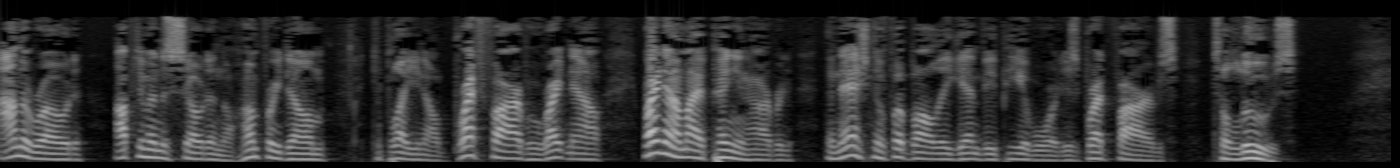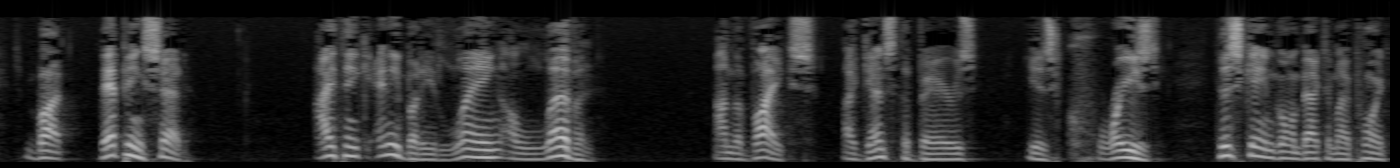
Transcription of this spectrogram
on the road up to Minnesota in the Humphrey Dome to play, you know, Brett Favre, who right now, right now, in my opinion, Harvard, the National Football League MVP award is Brett Favre's to lose. But that being said, I think anybody laying 11 on the Vikes against the Bears is crazy. This game, going back to my point,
